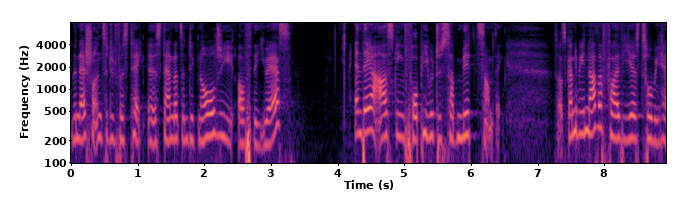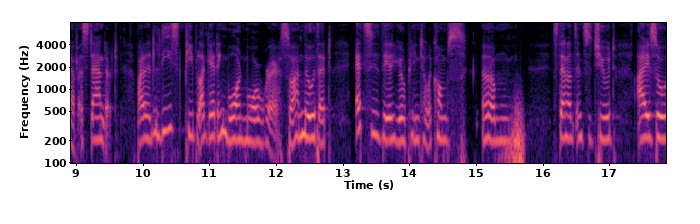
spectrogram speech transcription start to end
the National Institute for uh, Standards and Technology of the US. And they are asking for people to submit something. So it's going to be another five years till we have a standard. But at least people are getting more and more aware. So I know that ETSI, the European Telecoms um, Standards Institute, ISO,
